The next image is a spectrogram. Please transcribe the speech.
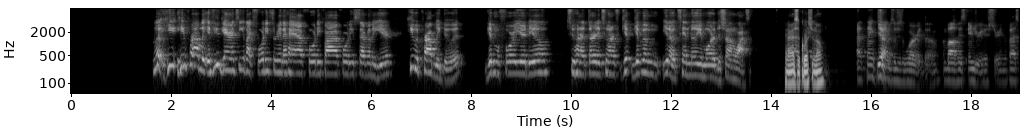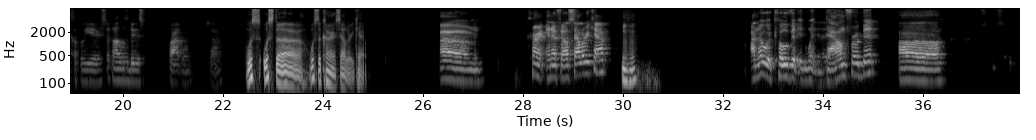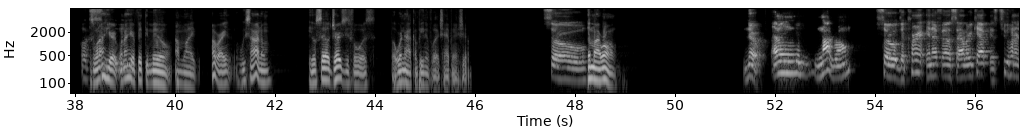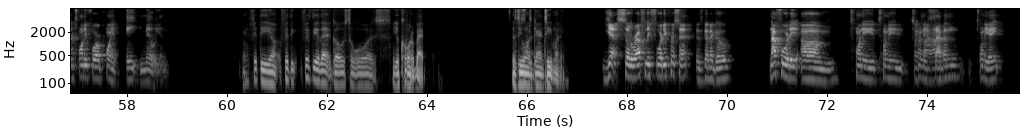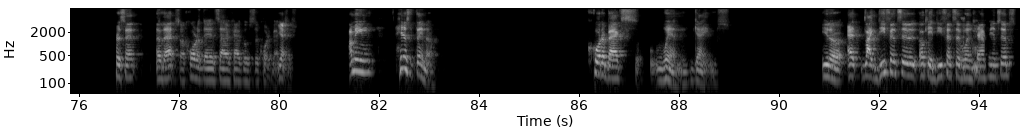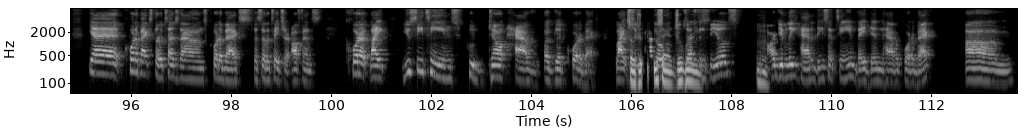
Look, he he probably, if you guarantee like 43 and a half, 45, 47 a year, he would probably do it. Give him a four-year deal, 230, 200, give, give him, you know, 10 million more to Deshaun Watson. Can I ask a question though? I think Yeah. teams are just worried though about his injury history in the past couple of years. That probably was the biggest problem. So What's what's the uh, what's the current salary cap? Um current NFL salary cap. Mm-hmm. I know with COVID it went down for a bit. Uh Because when I hear when I hear 50 mil, I'm like, all right, we sign him. He'll sell jerseys for us, but we're not competing for a championship. so Am I wrong? no. I mean, not wrong. So the current NFL salary cap is 224.8 million. And 50, uh, 50, 50 of that goes towards your quarterback because he wants guaranteed money. Yes, so roughly 40% is going to go not 40 um 20 20 27 28 percent of that. so a quarter of the salary cap goes to the quarterback. Yeah. I mean, here's the thing though. Quarterbacks win games. You know, at like defensive, okay, defensive win championships. Yeah, quarterbacks throw touchdowns, quarterbacks facilitate your offense. Quarter like you see teams who don't have a good quarterback. Like So Drew- you saying Drew Justin Brees- Fields Mhm. arguably had a decent team. They didn't have a quarterback. Um,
